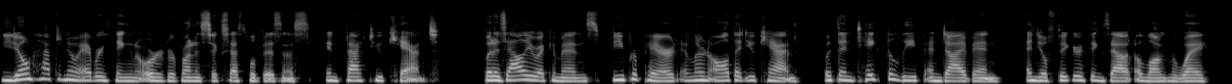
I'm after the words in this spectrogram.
You don't have to know everything in order to run a successful business. In fact, you can't. But as Alli recommends, be prepared and learn all that you can, but then take the leap and dive in, and you'll figure things out along the way.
